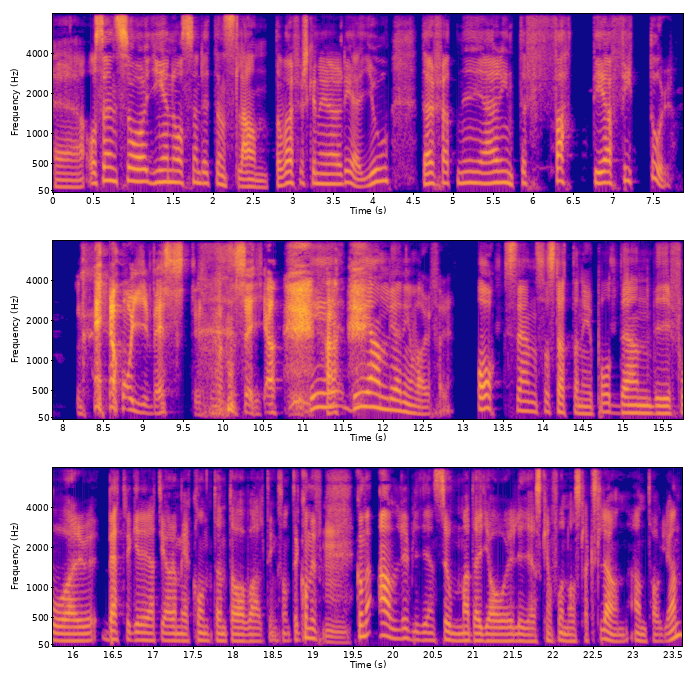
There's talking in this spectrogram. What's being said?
Eh, och sen så ger ni oss en liten slant. Och varför ska ni göra det? Jo, därför att ni är inte fattiga fittor. Oj, väst, det får man inte säga. Det, det är anledningen varför. Och sen så stöttar ni ju podden. Vi får bättre grejer att göra mer content av och allting sånt. Det kommer, Mm, kommer aldrig bli en summa där jag och Elias kan få någon slags lön, antagligen.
